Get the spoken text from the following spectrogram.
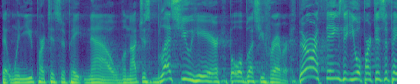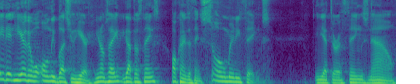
that when you participate now will not just bless you here, but will bless you forever. There are things that you will participate in here that will only bless you here. You know what I'm saying? You got those things? All kinds of things, so many things. And yet there are things now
